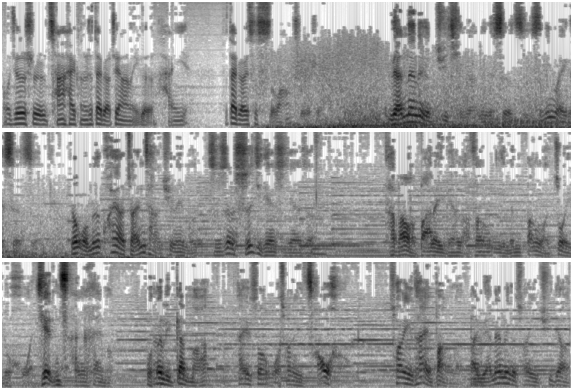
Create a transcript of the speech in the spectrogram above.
我觉得是残骸，可能是代表这样的一个含义，是代表一次死亡，其实是。原来那个剧情啊，那个设置是另外一个设置。说我们快要转场去内蒙，只剩十几天时间的时候，他把我扒了一边，老方，你能帮我做一个火箭残骸吗？我说你干嘛？他一说，我创意超好，创意太棒了，把原来那个创意去掉了。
